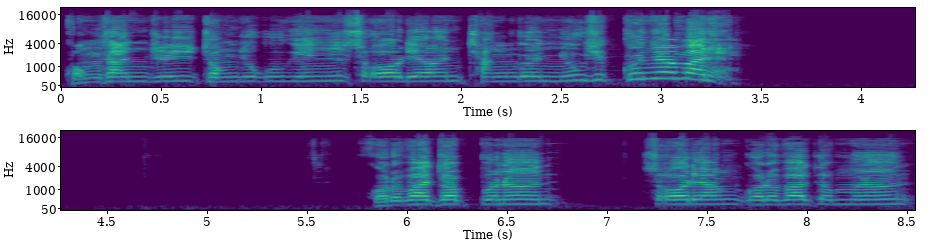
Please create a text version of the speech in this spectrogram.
공산주의 종주국인 소련 창건 69년 만에 고르바조프는 소련 고르바조프는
